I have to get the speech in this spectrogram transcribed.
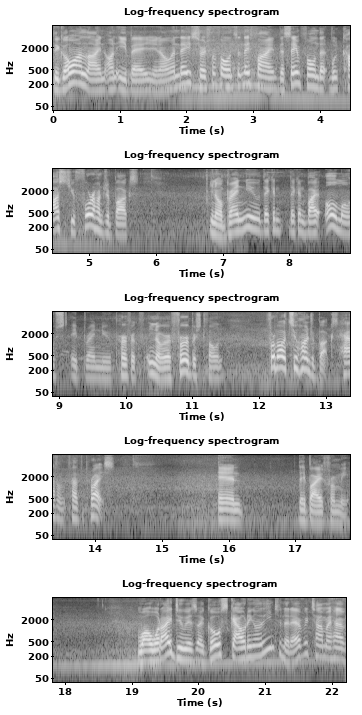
they go online on eBay, you know, and they search for phones and they find the same phone that would cost you 400 bucks, you know, brand new. They can they can buy almost a brand new, perfect, you know, refurbished phone for about 200 bucks, half of half the price. And they buy it from me. Well, what I do is I go scouting on the internet. Every time I have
